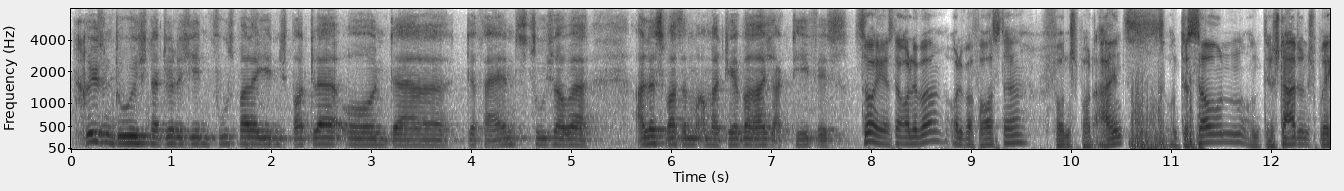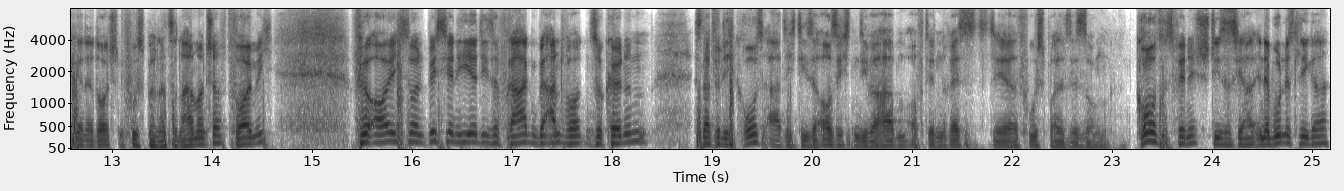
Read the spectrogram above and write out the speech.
grüßen durch natürlich jeden Fußballer, jeden Sportler und äh, der Fans, Zuschauer, alles was im Amateurbereich aktiv ist. So, hier ist der Oliver, Oliver Forster von Sport 1 und The Zone und der Stadionsprecher der deutschen Fußballnationalmannschaft. Freue mich, für euch so ein bisschen hier diese Fragen beantworten zu können. Ist natürlich großartig, diese Aussichten, die wir haben auf den Rest der Fußballsaison. Großes Finish dieses Jahr in der Bundesliga.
